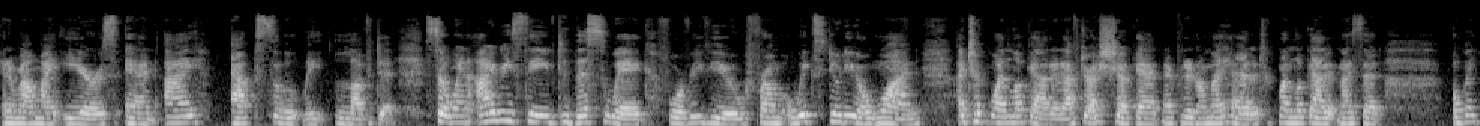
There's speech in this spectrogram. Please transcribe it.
and around my ears. And I absolutely loved it. So when I received this wig for review from Wig Studio One, I took one look at it after I shook it and I put it on my head. I took one look at it and I said, oh my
